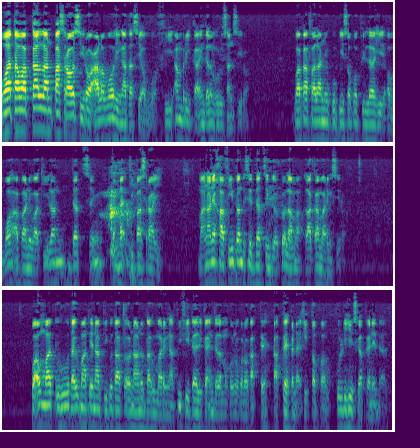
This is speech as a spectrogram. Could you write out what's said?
Wa tawakkal lan pasrah sira ala ing atase Allah fi amrika ing dalam urusan sira. Wa kafalan nyukupi sapa billahi Allah apane wakilan dat sing kena dipasrai. Maknane hafidhon tekse dat sing jaga laka maring sira. Wa ummatuhu ta umat nabi ku tabaun anu tahu maring nabi fidzalika ing dalam mengkono-kono kabeh kabeh kena hitop wau kulihi sakabehane dalil.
